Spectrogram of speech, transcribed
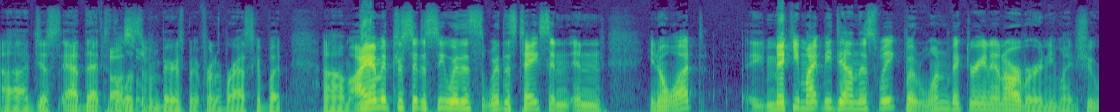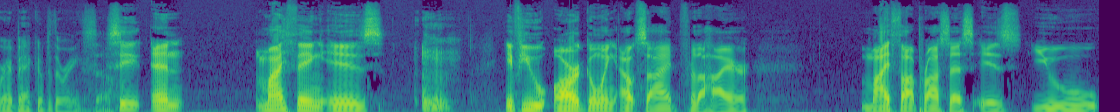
uh, just add that to the list of embarrassment for Nebraska. But um, I am interested to see where this where this takes. And, and you know what? Mickey might be down this week, but one victory in Ann Arbor, and he might shoot right back up to the ranks. So See, and my thing is if you are going outside for the hire, my thought process is you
